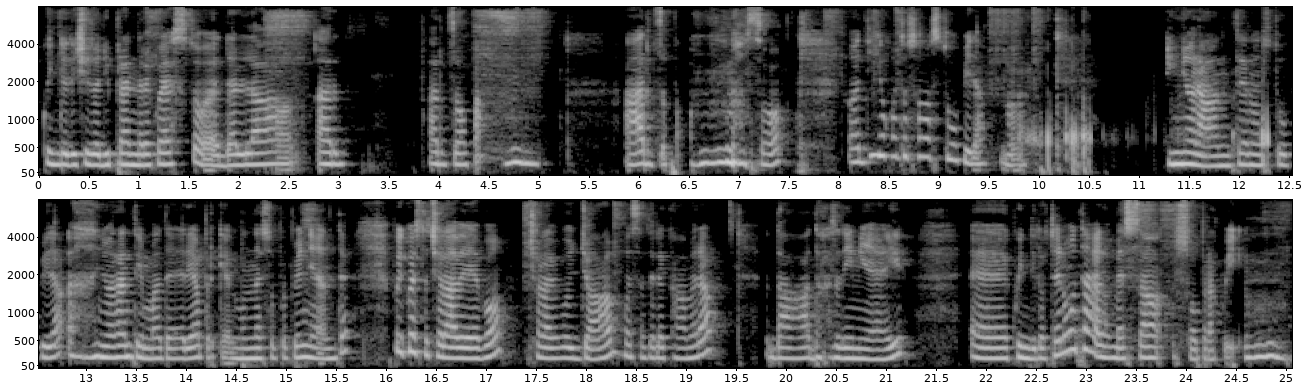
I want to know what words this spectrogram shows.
quindi ho deciso di prendere questo è della Ar Arzopa Arzopa non so Oddio, quanto sono stupida. Vabbè. Ignorante, non stupida. Ignorante in materia, perché non ne so proprio niente. Poi questa ce l'avevo, ce l'avevo già, questa telecamera. da, da casa dei miei, eh, quindi l'ho tenuta e l'ho messa sopra qui.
